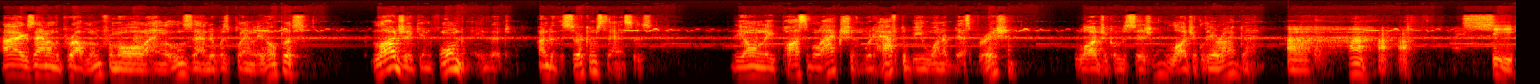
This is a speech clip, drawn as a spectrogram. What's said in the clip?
I examined the problem from all angles, and it was plainly hopeless. Logic informed me that, under the circumstances, the only possible action would have to be one of desperation. Logical decision, logically arrived at. Uh-huh. I see.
